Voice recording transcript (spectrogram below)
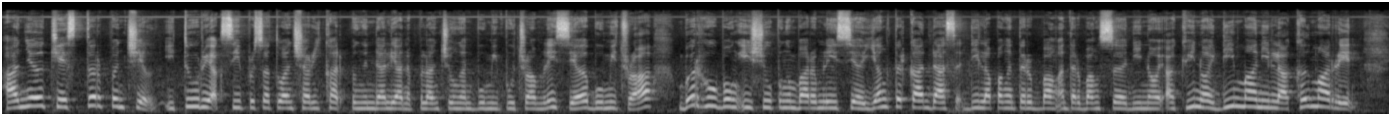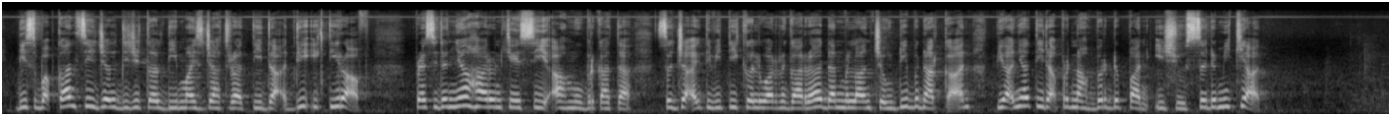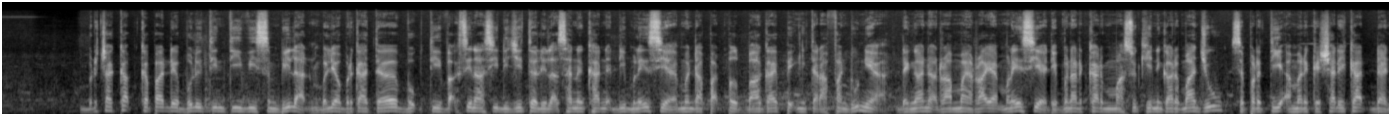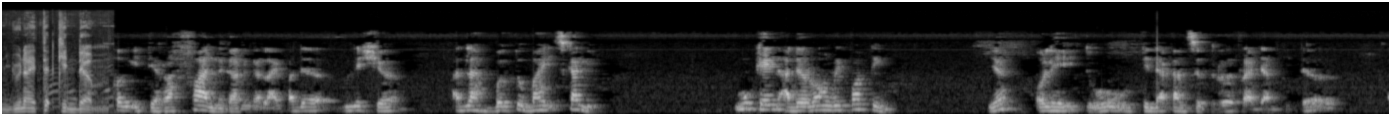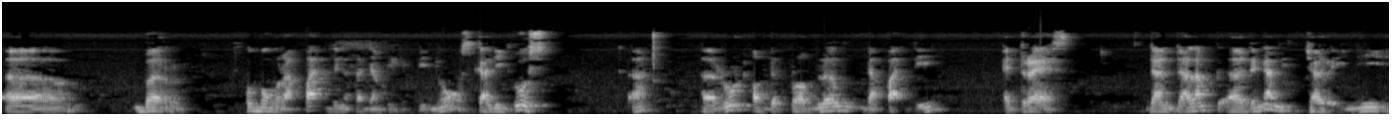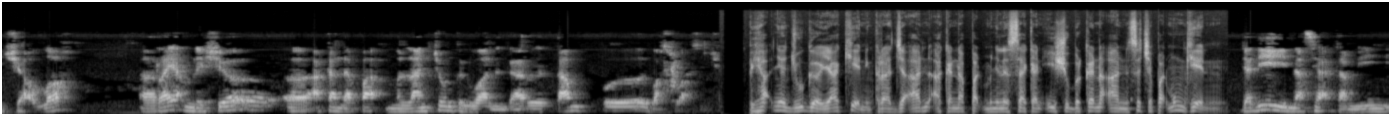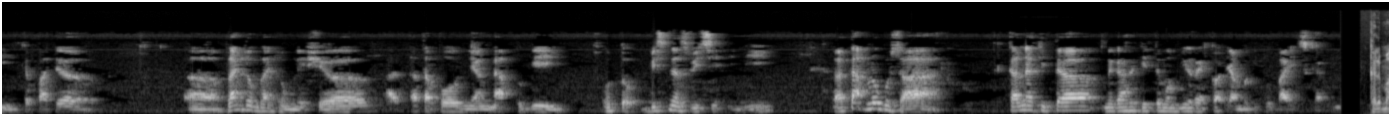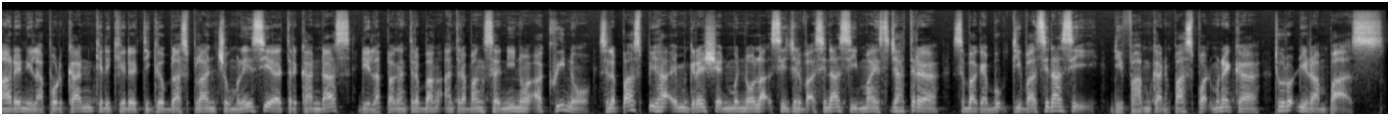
Hanya kes terpencil. Itu reaksi Persatuan Syarikat Pengendalian Pelancongan Bumi Putra Malaysia, Bumitra, berhubung isu pengembara Malaysia yang terkandas di lapangan terbang antarabangsa Ninoy Aquinoy di Manila kemarin disebabkan sijil digital di MySejahtera tidak diiktiraf. Presidennya Harun Kesi Ahmu berkata, sejak aktiviti ke luar negara dan melancong dibenarkan, pihaknya tidak pernah berdepan isu sedemikian. Bercakap kepada Bulletin TV 9, beliau berkata bukti vaksinasi digital dilaksanakan di Malaysia mendapat pelbagai pengiktirafan dunia dengan ramai rakyat Malaysia dibenarkan memasuki negara maju seperti Amerika Syarikat dan United Kingdom. Pengiktirafan negara-negara lain pada Malaysia adalah begitu baik sekali. Mungkin ada wrong reporting. Ya, oleh itu tindakan segera kerajaan kita uh, ber hubung rapat dengan tajam Filipino sekaligus uh, uh, root of the problem dapat di address dan dalam uh, dengan cara ini insya-Allah uh, rakyat Malaysia uh, akan dapat melancong ke luar negara tanpa was-was Pihaknya juga yakin kerajaan akan dapat menyelesaikan isu berkenaan secepat mungkin. Jadi nasihat kami kepada Uh, pelancong-pelancong Malaysia ataupun yang nak pergi untuk business visit ini uh, tak perlu besar kerana kita negara kita mempunyai rekod yang begitu baik sekali. Kemarin dilaporkan kira-kira 13 pelancong Malaysia terkandas di lapangan terbang antarabangsa Nino Aquino selepas pihak immigration menolak sijil vaksinasi My Sejahtera sebagai bukti vaksinasi. Difahamkan pasport mereka turut dirampas.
